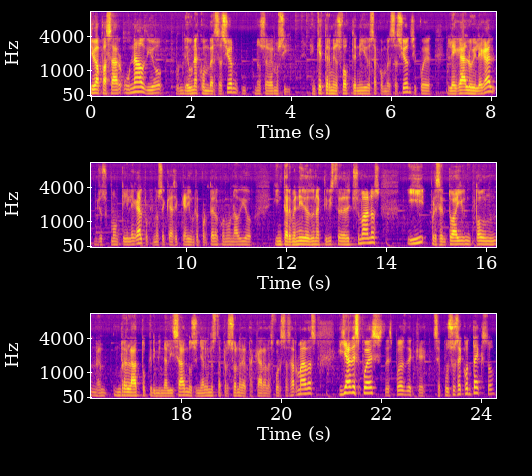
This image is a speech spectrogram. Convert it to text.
que iba a pasar un audio de una conversación, no sabemos si en qué términos fue obtenido esa conversación, si fue legal o ilegal, yo supongo que ilegal, porque no sé qué hace que haya un reportero con un audio intervenido de un activista de derechos humanos, y presentó ahí un, todo un, relato criminalizando, señalando a esta persona de atacar a las Fuerzas Armadas. Y ya después, después de que se puso ese contexto,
